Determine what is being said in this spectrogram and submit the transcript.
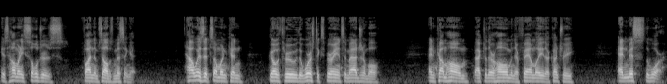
is how many soldiers find themselves missing it. How is it someone can go through the worst experience imaginable and come home, back to their home and their family, their country, and miss the war?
